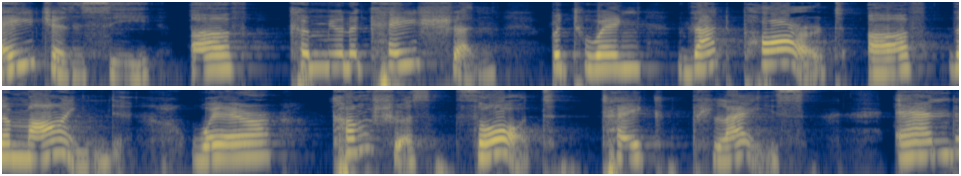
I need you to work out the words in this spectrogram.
agency of communication between that part of the mind where conscious thought take place and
